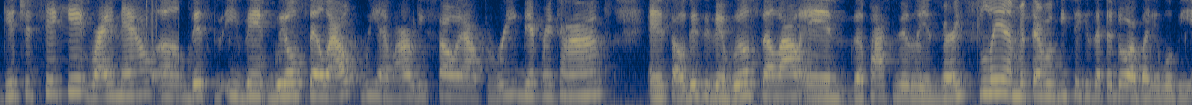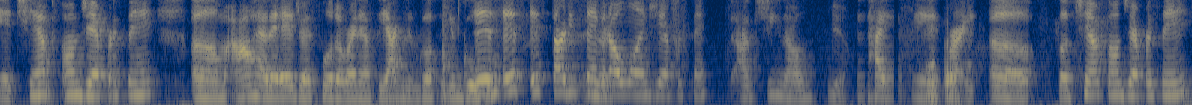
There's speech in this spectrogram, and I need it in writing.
get your ticket right now. Um, this event will sell out. We have already sold out three different times, and so this event will sell out. And the possibility is very slim if there will be tickets at the door, but it will be at Champs on Jefferson. Um, I don't have the address pulled up right now, so y'all can just go to your Google. It's it's it's thirty seven oh one Jefferson. I, you know, Yeah. type in Okay. right. Uh, so Champs on Jefferson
